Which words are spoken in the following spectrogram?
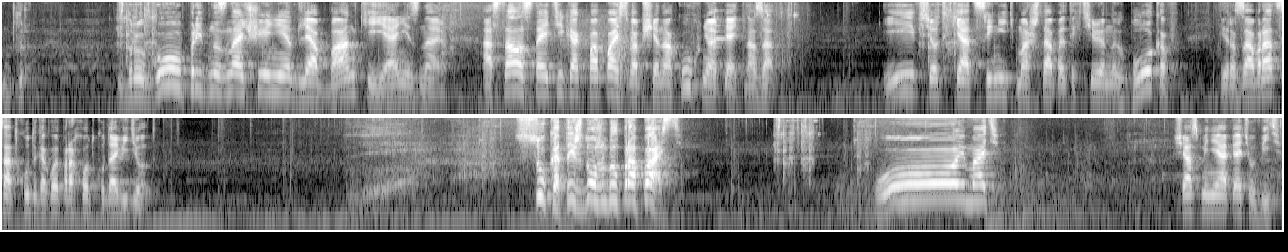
Др Другого предназначения для банки я не знаю. Осталось найти, как попасть вообще на кухню опять назад. И все-таки оценить масштаб этих тюремных блоков и разобраться, откуда какой проход куда ведет. Сука, ты же должен был пропасть! Ой, мать! Сейчас меня опять убить.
